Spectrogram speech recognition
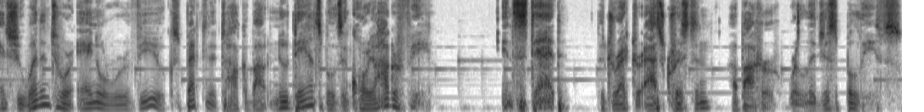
and she went into her annual review expecting to talk about new dance moves and choreography. Instead, the director asked Kristan about her religious beliefs.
